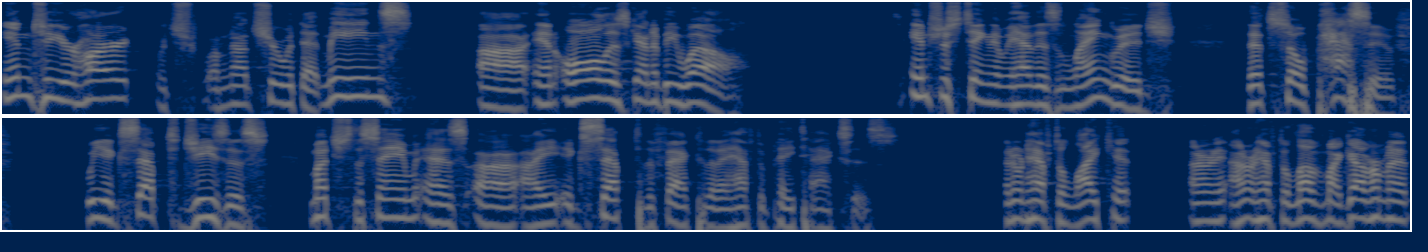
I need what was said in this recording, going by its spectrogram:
into your heart, which I'm not sure what that means, uh, and all is going to be well. It's interesting that we have this language that's so passive. We accept Jesus much the same as uh, I accept the fact that I have to pay taxes. I don't have to like it. I don't, I don't have to love my government.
